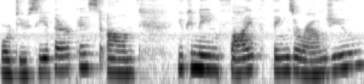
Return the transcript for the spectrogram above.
or do see a therapist. Um, you can name five things around you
